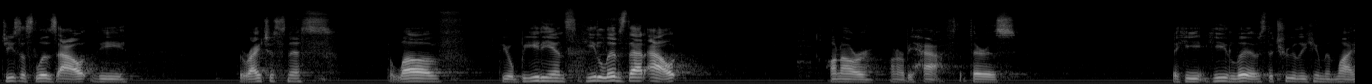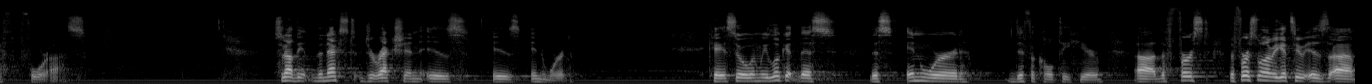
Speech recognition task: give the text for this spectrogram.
Jesus lives out the, the righteousness, the love, the obedience. He lives that out on our, on our behalf. That there is that he, he lives the truly human life for us. So now the, the next direction is, is inward. Okay, so when we look at this, this inward difficulty here, uh, the, first, the first one that we get to is uh,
